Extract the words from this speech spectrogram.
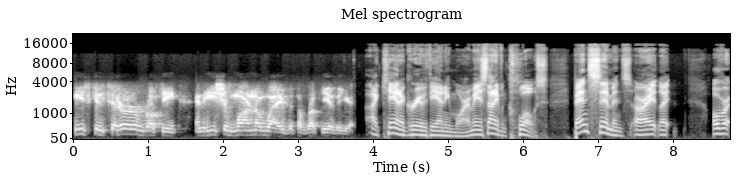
he's considered a rookie, and he should run away with the rookie of the year. I can't agree with you anymore. I mean, it's not even close. Ben Simmons, all right, like over.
